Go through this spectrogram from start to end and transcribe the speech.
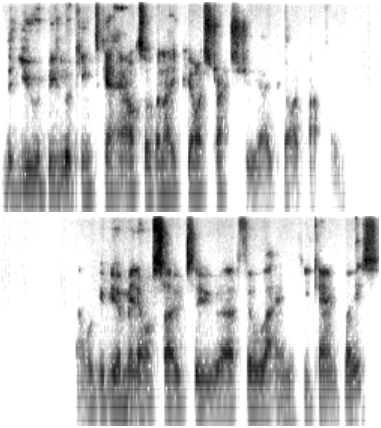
that you would be looking to get out of an API strategy, API platform? And we'll give you a minute or so to uh, fill that in if you can, please.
